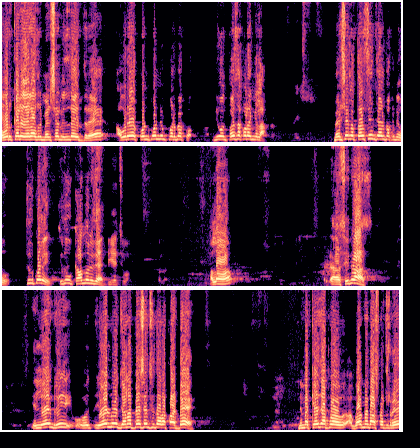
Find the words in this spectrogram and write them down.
ಅವ್ರ ಕಡೆ ಏನಾದರೂ ಮೆಡಿಸಿನ್ ಇಲ್ಲದೆ ಇದ್ರೆ ಅವರೇ ಕೊಂಡ್ಕೊಂಡು ನಿಮ್ಗೆ ಕೊಡಬೇಕು. ನೀವು ಒಂದು ಕೊಡೋಂಗಿಲ್ಲ. ಕೊಡಂಗಿಲ್ಲ ಮೆಡಿಸಿನ್ ತರಿಸಿ ಅಂತ ಹೇಳ್ಬೇಕು ನೀವು. ತಿಳ್ಕೊಳ್ಳಿ ಇದು ಕಾನೂನಿದೆ. ಹಲೋ ಶ್ರೀನಿವಾಸ್, ಇಲ್ಲೇನ್ರಿ ಏಳ್ನೂರು ಜನ ಪೇಷಂಟ್ಸ್ ಇದ್ದಾರಪ್ಪ ಡೇ ನಿಮ್ಮ K G F government hospital ರೀ.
